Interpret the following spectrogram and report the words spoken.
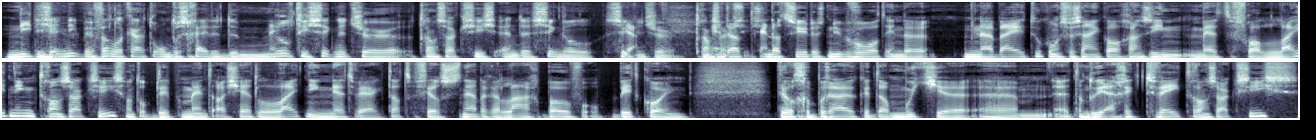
niet. Die zijn niet meer van elkaar te onderscheiden. De multi-signature transacties en de single signature ja. transacties. En dat, en dat zie je dus nu bijvoorbeeld in de nabije toekomst waarschijnlijk al gaan zien met vooral Lightning transacties. Want op dit moment, als je het Lightning netwerk, dat veel snellere laag boven op Bitcoin wil gebruiken, dan moet je, um, dan doe je eigenlijk twee transacties.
